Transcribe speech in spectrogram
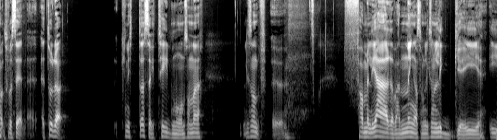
holdt jeg på å si Jeg tror det knytter seg til noen sånne litt sånn øh, familiære vendinger som liksom ligger i, i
